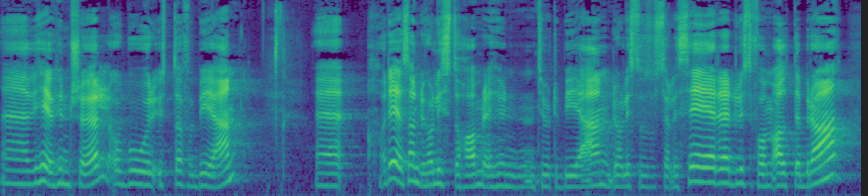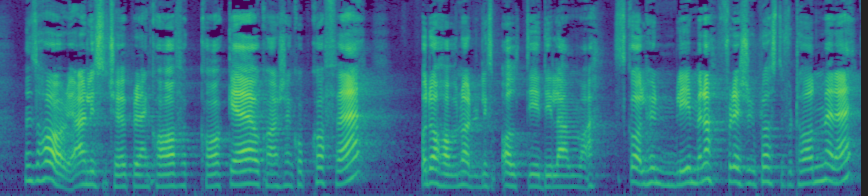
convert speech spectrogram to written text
Eh, vi har jo hund sjøl og bor utafor byen. Eh, og det er jo sånn Du har lyst til å ha med deg hunden en tur til byen, du har lyst til å sosialisere, du har lyst til å få med alt det bra. Men så har du gjerne lyst til å kjøpe deg en kake og kanskje en kopp kaffe. Og da havner du liksom alltid i dilemmaet. Skal hunden bli med, da? For det er ikke plass til å få ta den med deg.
